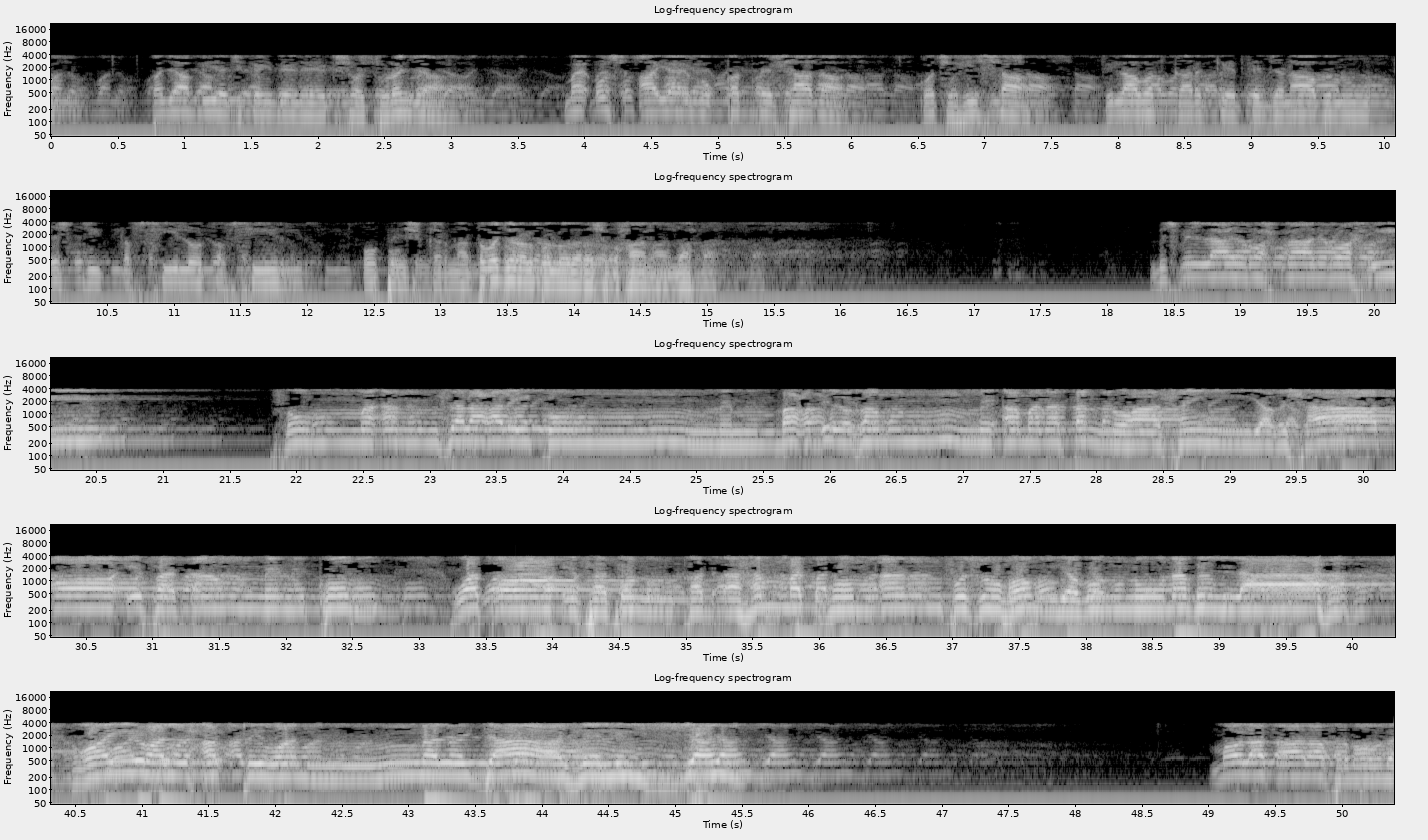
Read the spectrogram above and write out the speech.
پنجابی وچ کہندے نے 154 میں اس آیا مقدسہ دا کچھ حصہ تلاوت کر کے تے جناب نو اس دی تفصیل و تفسیر او پیش کرنا۔ توجہ نال بولو ذرا سبحان اللہ۔ بسم الله الرحمن الرحيم. ثم أنزل عليكم من بعد الغم أمنة نعاسا يغشى طائفة منكم وطائفة قد أهمتهم أنفسهم يظنون بالله غير الحق ظن الجاهلية. مولا تعالی فرماؤں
